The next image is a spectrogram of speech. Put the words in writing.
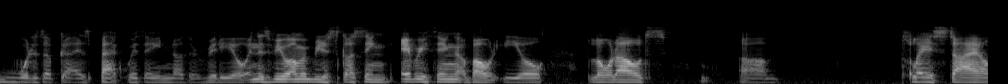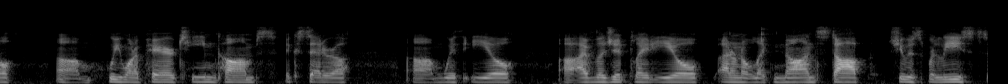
What is up guys, back with another video. In this video I'm going to be discussing everything about Io, loadouts, um, play style, um, who you want to pair, team comps, etc. Um, with Io. Uh, I've legit played Io, I don't know, like non-stop. She was released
